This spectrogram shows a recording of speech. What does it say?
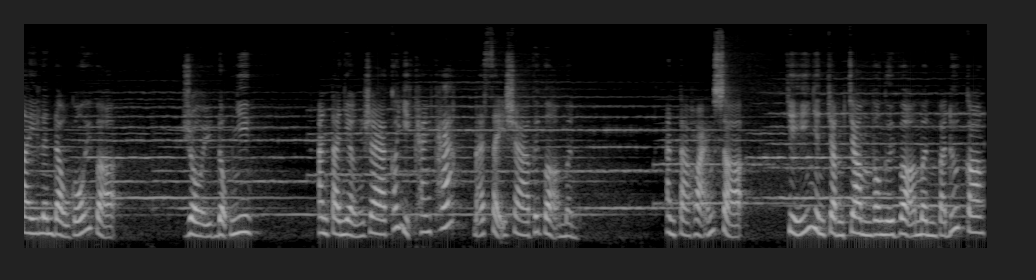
tay lên đầu gối vợ. Rồi đột nhiên, anh ta nhận ra có gì khang khác đã xảy ra với vợ mình. Anh ta hoảng sợ, chỉ nhìn chằm chằm vào người vợ mình và đứa con,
